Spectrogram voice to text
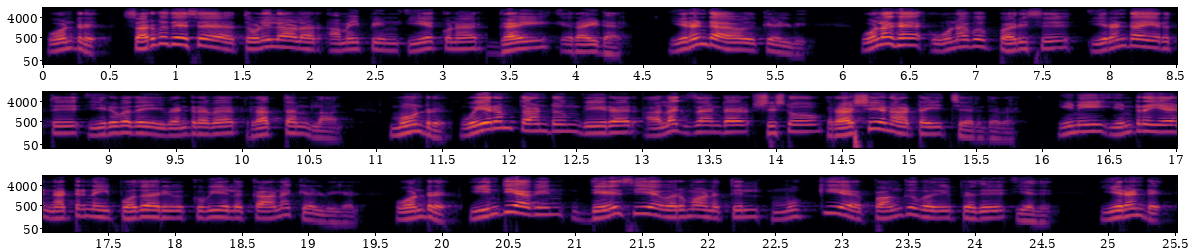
ஒன்று சர்வதேச தொழிலாளர் அமைப்பின் இயக்குனர் கை ரைடர். இரண்டாவது கேள்வி உலக உணவு பரிசு இரண்டாயிரத்து இருபதை வென்றவர் ரத்தன் லால். மூன்று உயரம் தாண்டும் வீரர் அலெக்சாண்டர் ஷிஸ்டோ ரஷ்ய நாட்டைச் சேர்ந்தவர். இனி இன்றைய நற்றினை பொது அறிவு குவியலுக்கான கேள்விகள். ஒன்று இந்தியாவின் தேசிய வருமானத்தில் முக்கிய பங்கு வகிப்பது எது? இரண்டு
